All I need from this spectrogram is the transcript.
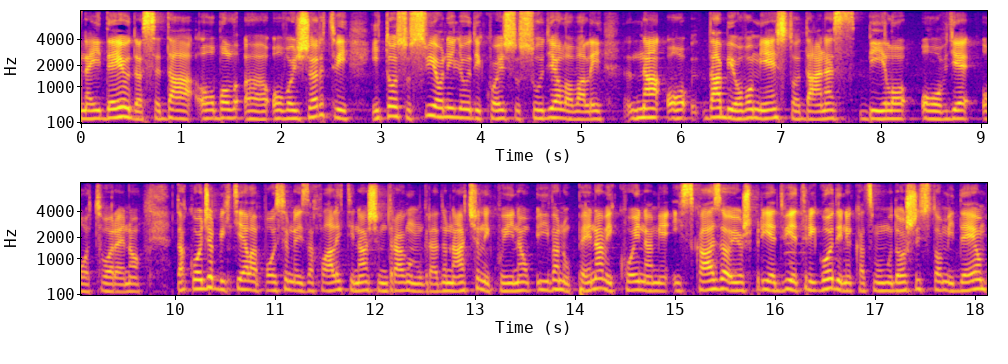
na ideju da se da obol ovoj žrtvi i to su svi oni ljudi koji su sudjelovali na, da bi ovo mjesto danas bilo ovdje otvoreno. Također bih htjela posebno i zahvaliti našem dragom gradonačelniku Ivanu Penavi koji nam je iskazao još prije dvije, tri godine kad smo mu došli s tom idejom,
